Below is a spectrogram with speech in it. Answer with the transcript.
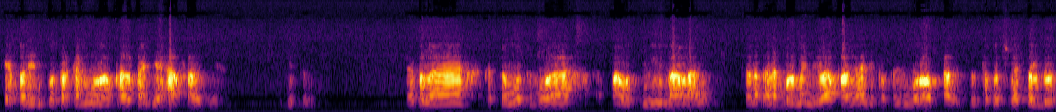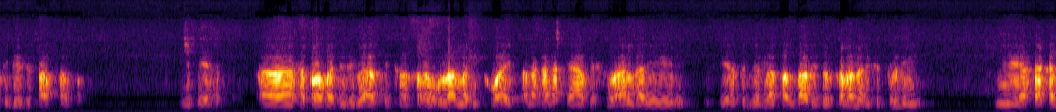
Setiap hari diputarkan murotal saja hafal dia gitu. Saya pernah ketemu sebuah paut di Malang. Anak-anak bermain di lapangan diputarkan murotal itu satu semester dua tiga juta hafal kok. Gitu ya. Uh, saya pernah baca juga artikel seorang ulama di Kuwait anak-anaknya hafiz Quran dari usia tujuh delapan tahun itu karena dari kecil di dibiasakan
